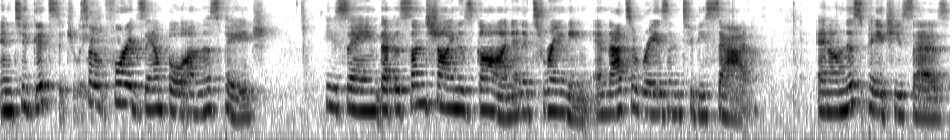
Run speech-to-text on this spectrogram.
into good situations. So for example, on this page, he's saying that the sunshine is gone and it's raining and that's a reason to be sad. And on this page he says,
